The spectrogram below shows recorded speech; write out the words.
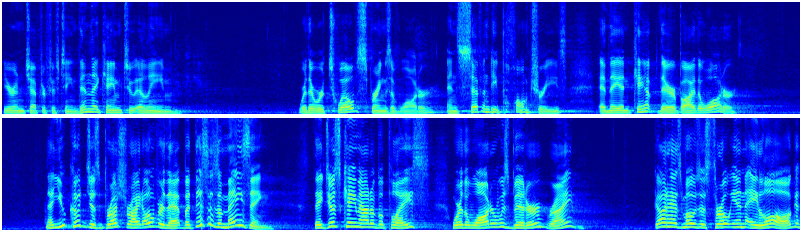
here in chapter 15. Then they came to Elim, where there were 12 springs of water and 70 palm trees, and they encamped there by the water. Now, you could just brush right over that, but this is amazing. They just came out of a place where the water was bitter, right? God has Moses throw in a log.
